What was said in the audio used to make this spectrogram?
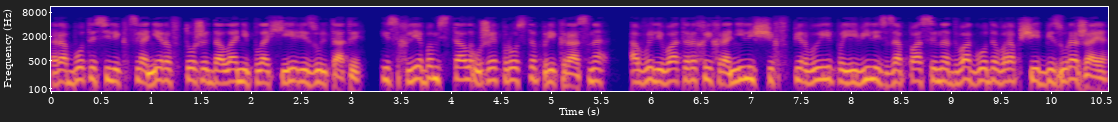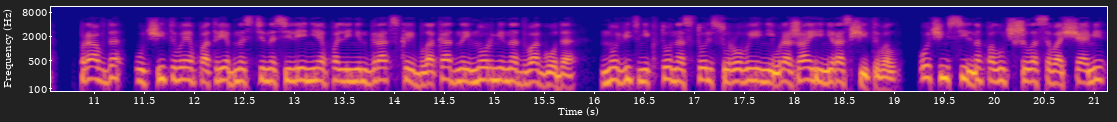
Работа селекционеров тоже дала неплохие результаты. И с хлебом стало уже просто прекрасно, а в элеваторах и хранилищах впервые появились запасы на два года вообще без урожая. Правда, учитывая потребности населения по ленинградской блокадной норме на два года, но ведь никто на столь суровые неурожаи не рассчитывал. Очень сильно получшило с овощами,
